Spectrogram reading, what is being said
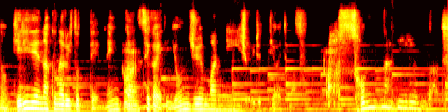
の下痢で亡くなる人って年はい間世界で40万人以上いるって言われてます。あ、そんなにいるんだ。実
